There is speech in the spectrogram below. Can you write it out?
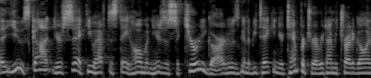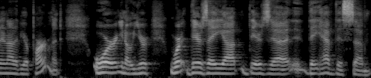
uh you, Scott, you're sick. You have to stay home. And here's a security guard who's going to be taking your temperature every time you try to go in and out of your apartment. Or, you know, you're, there's a, uh, there's, a, they have this, um,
